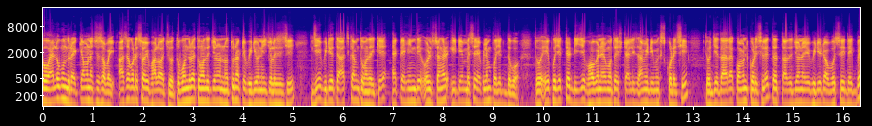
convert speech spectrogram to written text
তো হ্যালো বন্ধুরা, কেমন আছো সবাই? আশা করি সবাই ভালো আছো। তো বন্ধুরা, তোমাদের জন্য নতুন একটা ভিডিও নিয়ে চলে এসেছি। যে ভিডিওতে আজকে আমি তোমাদেরকে একটা হিন্দি ওল্ড সঙ্গের ইডিএম বেসের এফএলএম প্রজেক্ট দেবো। তো এই প্রজেক্টটা ডিজে ভবনের মতো স্টাইলিশ আমি রিমিক্স করেছি। তো যে দাদারা কমেন্ট করেছিলে, তো তাদের জন্য এই ভিডিওটা অবশ্যই দেখবে,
